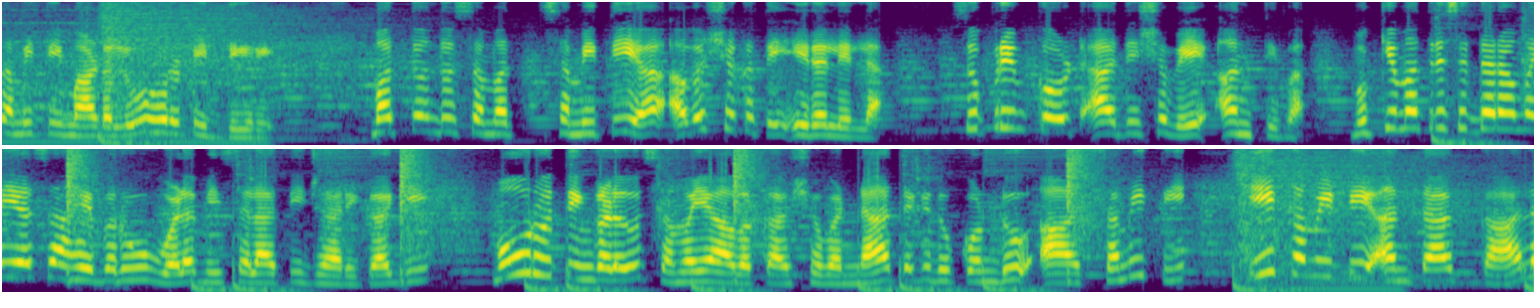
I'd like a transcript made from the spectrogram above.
ಸಮಿತಿ ಮಾಡಲು ಹೊರಟಿದ್ದೀರಿ. ಮತ್ತೊಂದು ಸಮ, ಸಮಿತಿಯ ಅವಶ್ಯಕತೆ ಇರಲಿಲ್ಲ. ಸುಪ್ರೀಂ ಕೋರ್ಟ್ ಆದೇಶವೇ ಅಂತಿಮ. ಮುಖ್ಯಮಂತ್ರಿ ಸಿದ್ದರಾಮಯ್ಯ ಸಾಹೇಬರು ಒಳ ಮೀಸಲಾತಿ ಜಾರಿಗಾಗಿ ಮೂರು ತಿಂಗಳು ಸಮಯ ಅವಕಾಶವನ್ನ ತೆಗೆದುಕೊಂಡು ಆ ಸಮಿತಿ ಈ ಕಮಿಟಿ ಅಂತ ಕಾಲ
